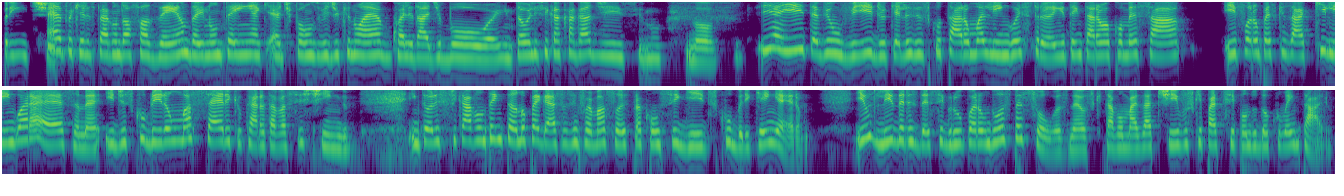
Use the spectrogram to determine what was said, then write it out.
print? É, porque eles pegam da fazenda e não tem, é, é tipo uns vídeos que não é qualidade boa, então ele fica cagadíssimo. Nossa. E aí, teve um vídeo que eles escutaram uma língua estranha e tentaram começar e foram pesquisar que língua era essa, né? E descobriram uma série que o cara estava assistindo. Então eles ficavam tentando pegar essas informações para conseguir descobrir quem eram. E os líderes desse grupo eram duas pessoas, né? Os que estavam mais ativos que participam do documentário.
